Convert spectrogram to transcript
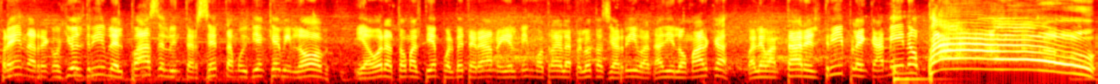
frena, recogió el drible, el pase, lo intercepta muy bien Kevin Love y ahora toma el tiempo el veterano y él mismo trae la pelota hacia arriba, nadie lo marca, va a levantar el triple en camino, ¡Pau!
